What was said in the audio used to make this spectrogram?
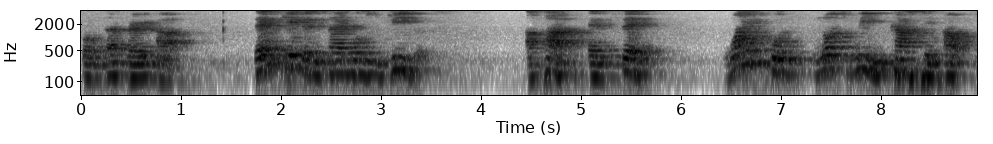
from that very hour. Then came the disciples to Jesus apart and said, Why could not we cast him out?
